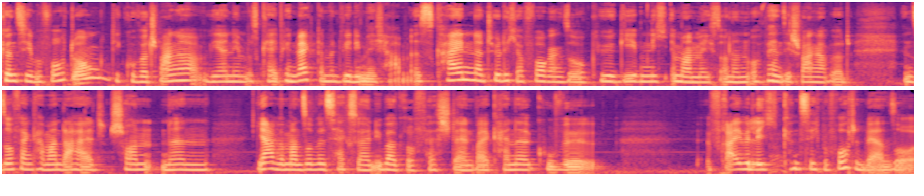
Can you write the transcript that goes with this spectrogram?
künstliche Befruchtung, die Kuh wird schwanger, wir nehmen das Kälbchen weg, damit wir die Milch haben. Es ist kein natürlicher Vorgang so. Kühe geben nicht immer Milch, sondern nur, wenn sie schwanger wird. Insofern kann man da halt schon einen, ja, wenn man so will, sexuellen Übergriff feststellen, weil keine Kuh will freiwillig künstlich befruchtet werden. So,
